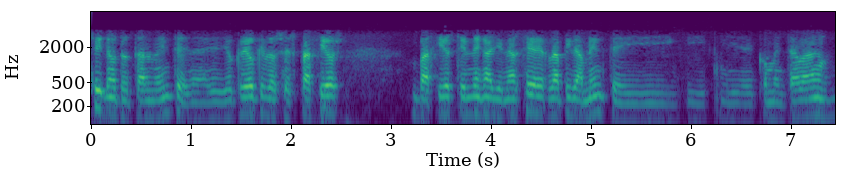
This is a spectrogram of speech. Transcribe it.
Sí, no, totalmente. Eh, yo creo que los espacios vacíos tienden a llenarse rápidamente y, y, y comentaban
